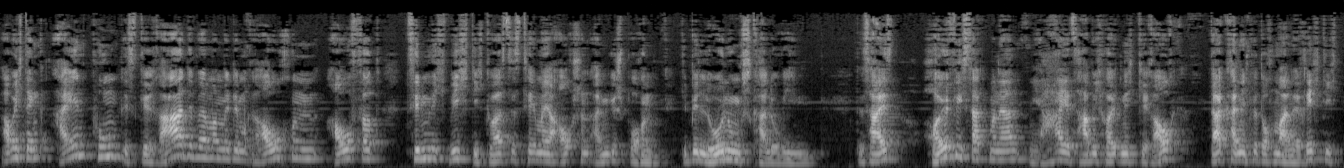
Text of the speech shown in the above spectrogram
Aber ich denke, ein Punkt ist gerade, wenn man mit dem Rauchen aufhört, ziemlich wichtig. Du hast das Thema ja auch schon angesprochen, die Belohnungskalorien. Das heißt, häufig sagt man dann, ja, jetzt habe ich heute nicht geraucht, da kann ich mir doch mal eine richtig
